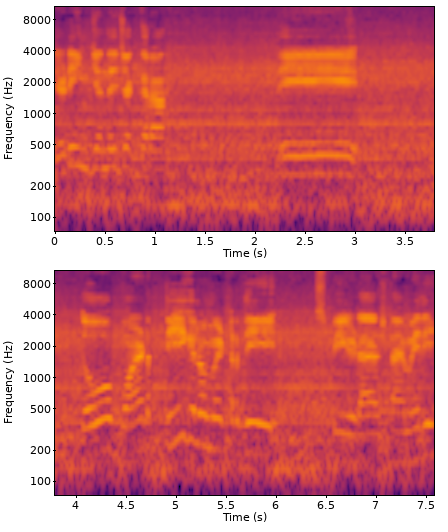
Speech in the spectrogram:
ਜਿਹੜੇ ਇੰਜਨ ਦੇ ਚੱਕਰ ਆ। ਤੇ 2.30 ਕਿਲੋਮੀਟਰ ਦੀ ਸਪੀਡ ਆ ਇਸ ਟਾਈਮ ਇਹਦੀ।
